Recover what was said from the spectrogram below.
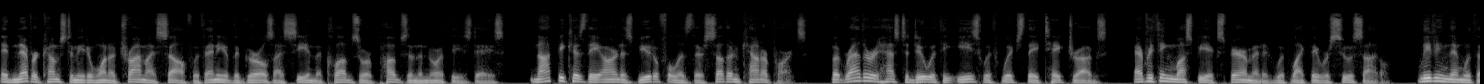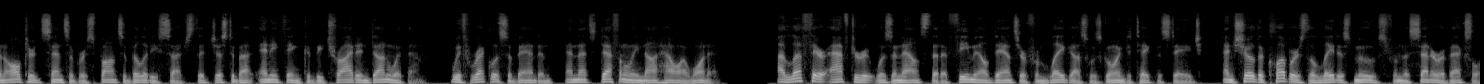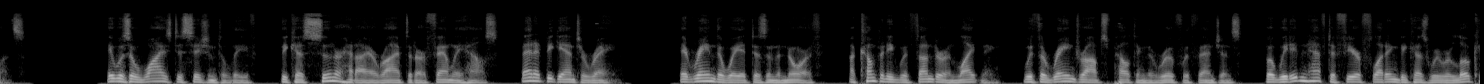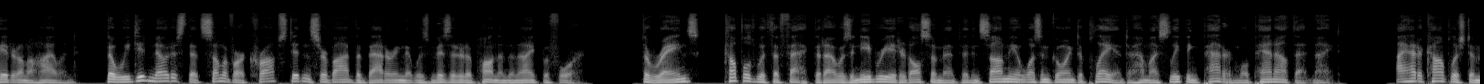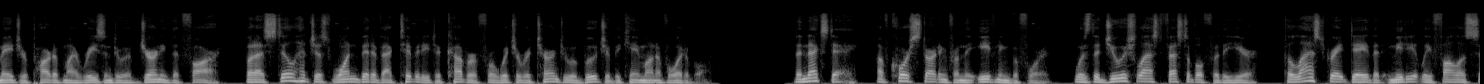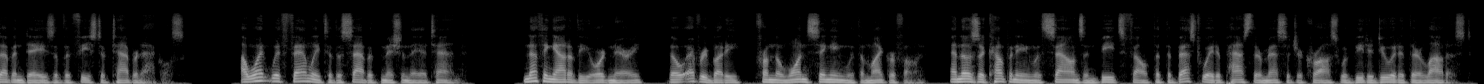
It never comes to me to want to try myself with any of the girls I see in the clubs or pubs in the north these days, not because they aren't as beautiful as their southern counterparts, but rather it has to do with the ease with which they take drugs, everything must be experimented with like they were suicidal, leaving them with an altered sense of responsibility such that just about anything could be tried and done with them, with reckless abandon, and that's definitely not how I want it. I left there after it was announced that a female dancer from Lagos was going to take the stage and show the clubbers the latest moves from the Center of Excellence. It was a wise decision to leave, because sooner had I arrived at our family house, then it began to rain. It rained the way it does in the north, accompanied with thunder and lightning, with the raindrops pelting the roof with vengeance, but we didn't have to fear flooding because we were located on a highland, though we did notice that some of our crops didn't survive the battering that was visited upon them the night before. The rains, coupled with the fact that I was inebriated, also meant that insomnia wasn't going to play into how my sleeping pattern will pan out that night. I had accomplished a major part of my reason to have journeyed that far, but I still had just one bit of activity to cover for which a return to Abuja became unavoidable. The next day, of course, starting from the evening before it, was the Jewish last festival for the year, the last great day that immediately follows seven days of the Feast of Tabernacles. I went with family to the Sabbath mission they attend. Nothing out of the ordinary, though everybody, from the one singing with the microphone, and those accompanying with sounds and beats, felt that the best way to pass their message across would be to do it at their loudest.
